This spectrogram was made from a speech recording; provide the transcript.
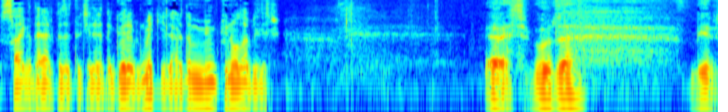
saygıdeğer gazetecileri de görebilmek ileride mümkün olabilir. Evet bu da bir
